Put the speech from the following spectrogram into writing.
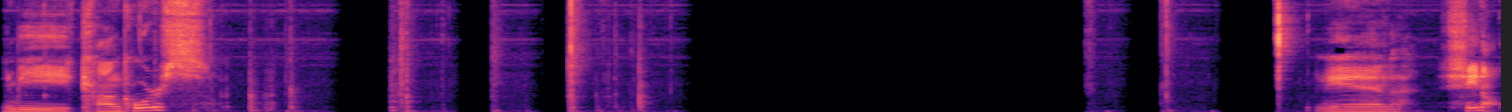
Gonna be Concourse. And Shenault.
